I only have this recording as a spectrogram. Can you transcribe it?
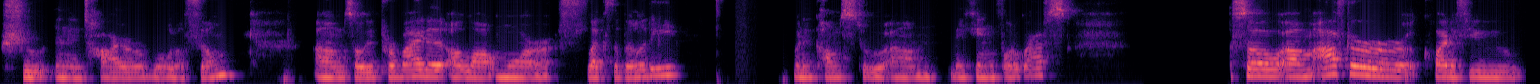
shoot an entire roll of film. Um, so it provided a lot more flexibility when it comes to um, making photographs. So um, after quite a few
